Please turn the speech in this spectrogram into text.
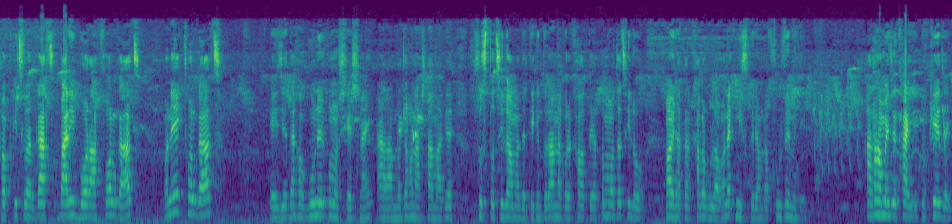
সব কিছু আর গাছ, বাড়ি বড়া ফল গাছ, অনেক ফল গাছ। এই যে দেখো, গুণের কোনো শেষ নাই। আর আমরা যখন আসতাম, আগে সুস্থ ছিল, আমাদেরকে কিন্তু রান্না করে খাওয়াতে এত মজা ছিল। মায়ের হাতের খাবারগুলো অনেক মিস করি আমরা, ফুল ফ্যামিলি। আর আমি যে খাই, একটু খেয়ে যাই।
